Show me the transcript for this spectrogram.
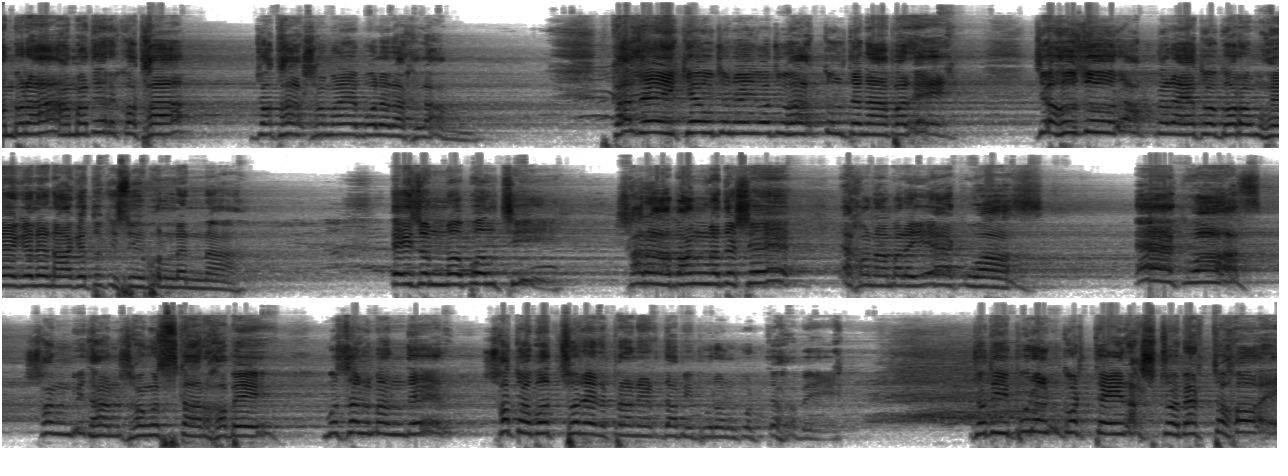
আমরা আমাদের কথা যথা সময়ে বলে রাখলাম। কাজেই কেউ যেন এই অজুহাত তুলতে না পারে যে, হুজুর, আপনারা এত গরম হয়ে গেলেন, আগে তো কিছুই বললেন না। এই জন্য বলছি, সারা বাংলাদেশে এখন আমার এই এক ওয়াজ এক ওয়াজ সংবিধান সংস্কার হবে। মুসলমানদের শত বৎসরের প্রাণের দাবি পূরণ করতে হবে। যদি পূরণ করতে রাষ্ট্র ব্যর্থ হয়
